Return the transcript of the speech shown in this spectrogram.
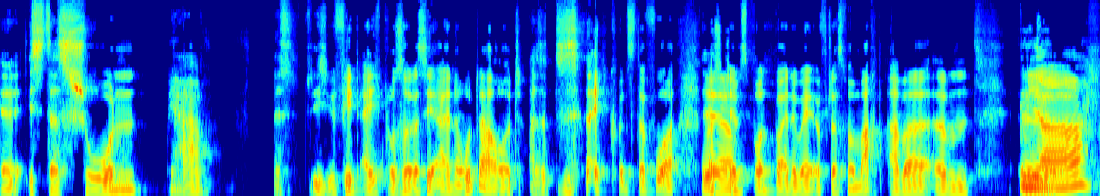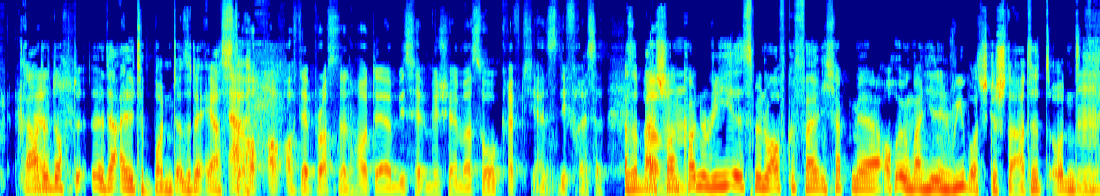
äh, ist das schon, ja, es fehlt eigentlich bloß nur, dass ihr eine runterhaut. Also das ist eigentlich kurz davor, Ja, was ja. James Bond, by the way, öfters mal macht, aber ähm, äh, ja, gerade ja. doch der alte Bond, also der erste. ja, auch, auch, auch der Brosnan haut der Michel Michel Marceau kräftig eins in die Fresse. Also bei Ähm, Sean Connery ist mir nur aufgefallen, ich habe mir auch irgendwann hier den Rewatch gestartet und Mhm.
